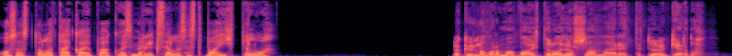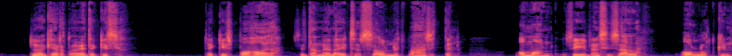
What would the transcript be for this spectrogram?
osastolla tai kaipaako esimerkiksi sellaisesta vaihtelua? No kyllä varmaan vaihtelua jossain määrin, että työnkierto, työnkierto ei tekisi, tekisi pahaa ja sitä meillä itse asiassa on nyt vähän sitten oman siiven sisällä ollutkin.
